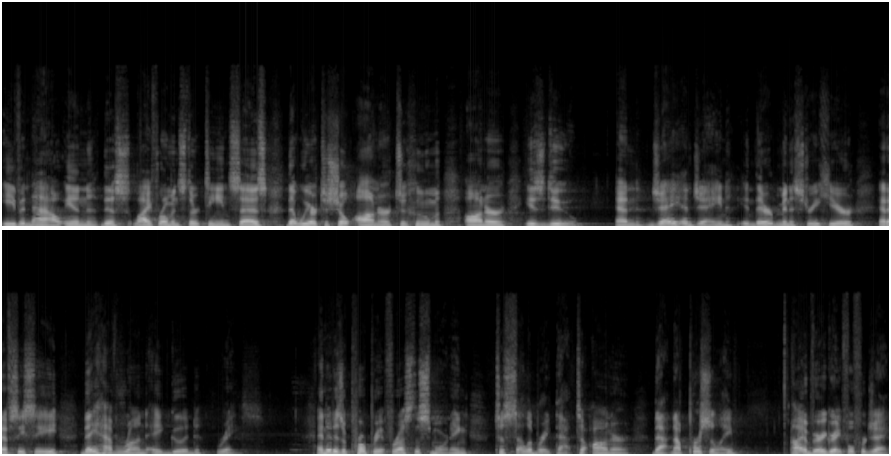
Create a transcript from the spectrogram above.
even now in this life. Romans 13 says that we are to show honor to whom honor is due. And Jay and Jane, in their ministry here at FCC, they have run a good race. And it is appropriate for us this morning to celebrate that, to honor that. Now, personally, I am very grateful for Jay.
